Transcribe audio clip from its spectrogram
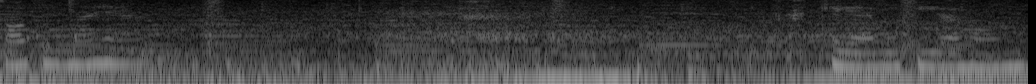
talk with my hands. Okay, guys, I'll see you at home.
